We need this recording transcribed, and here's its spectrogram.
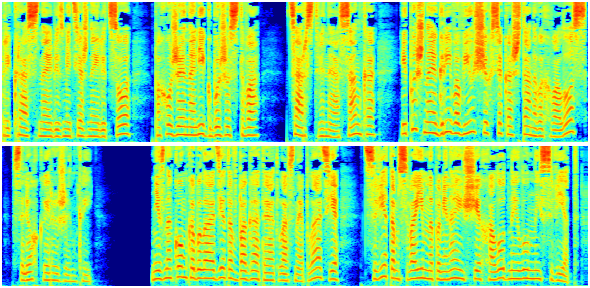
Прекрасное безмятежное лицо, похожее на лик божества, царственная осанка и пышная грива вьющихся каштановых волос с легкой рыжинкой. Незнакомка была одета в богатое атласное платье, цветом своим напоминающее холодный лунный свет —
